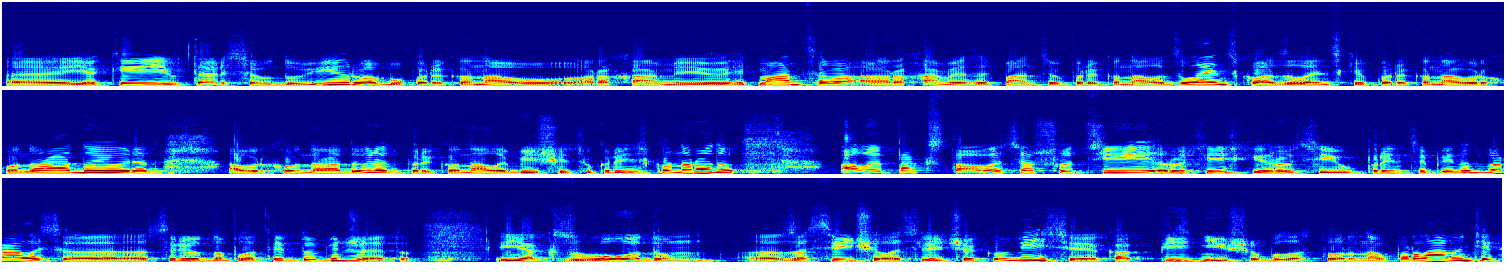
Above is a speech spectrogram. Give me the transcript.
е, який втерся в довіру або переконав Арахамію Гетьманцева, а Арахамія з Гетьманцева переконали Зеленського, а Зеленський переконав Верховну Раду і уряд, а Верховна Рада і уряд переконали більшість українського народу. Але так сталося, що ці російські гравці, в принципі, не збиралися е, серйозно платити до бюджету. І як згодом засвідчила слідча комісія, яка пізніше була створена в парламенті,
